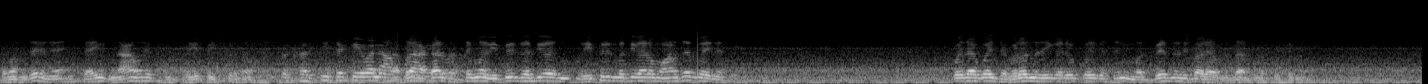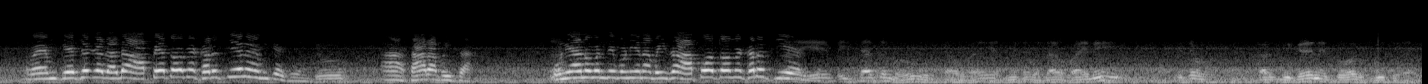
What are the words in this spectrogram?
તમે સમજાયું ને કઈ ના હોય એ પૈસો ના હોય. ખર્ચી શકે એવા આપણા આકાર સત્સંગમાં વિપરીત વિપરીત મતી વાળો માણસ જ કોઈ નથી કોઈ દાડો કોઈ ઝઘડો નથી કર્યો કોઈ કશાની મતભેદ નથી પાડ્યા બધા હવે એમ કે છે કે દાદા આપે તો અમે ખર્ચીએ ને એમ કે છે. હા સારા પૈસા. પુણ્યાનો મંદિર પુણ્યના પૈસા આપો તો અમે ખર્ચીએ એ પૈસા તો બહુ ઓછા હોય અમે તો બધા હોય નહીં. એ તો ખર્ચ નીકળે ને તો શું કહેવાય.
